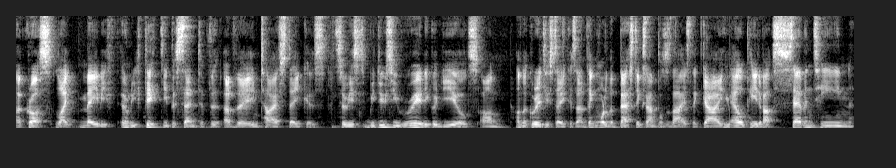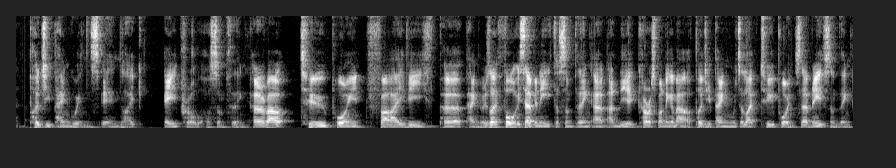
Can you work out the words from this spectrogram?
across like maybe only 50% of the of the entire stakers. So we, we do see really good yields on on liquidity stakers. And I think one of the best examples of that is the guy who LP'd about 17 pudgy penguins in like April or something, are about 2.5 ETH per penguin. It's like 47 ETH or something, and, and the corresponding amount of pudgy penguins are like 2.7 ETH or something.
